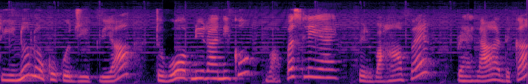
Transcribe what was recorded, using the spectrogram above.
तीनों लोगों को जीत लिया तो वो अपनी रानी को वापस ले आए। फिर वहाँ पर प्रहलाद का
